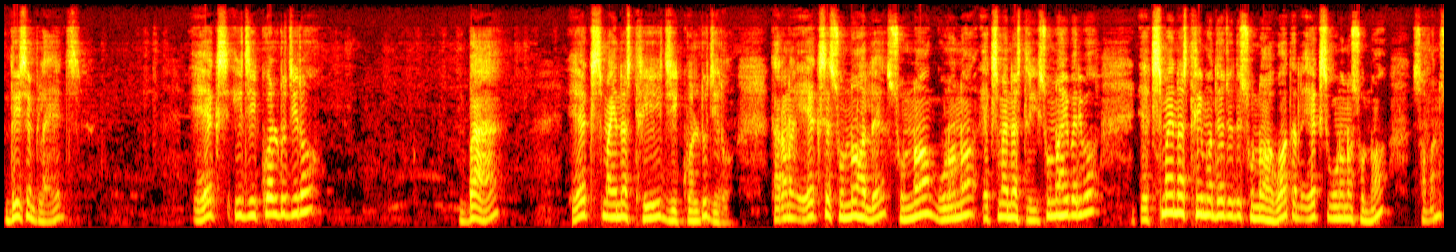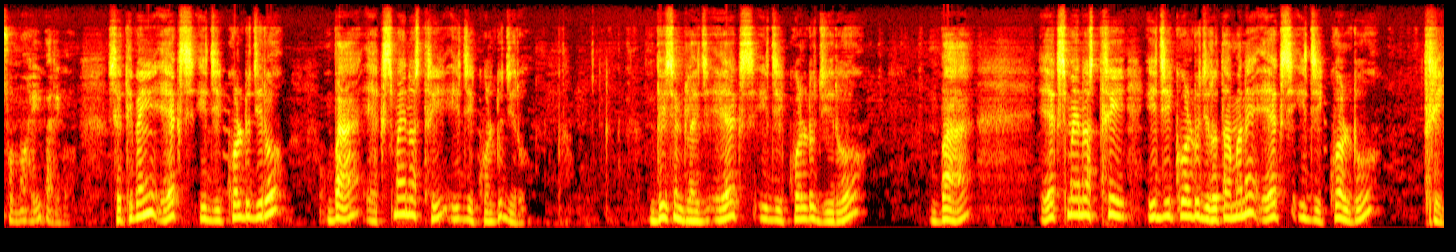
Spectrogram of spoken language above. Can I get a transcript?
this implies x is equal to zero বা x minus three is equal to zero কারণ এক্স শূন্য হলে শূন্য গুণন এক্স মাইনস থ্রি শূন্য হয়ে পারিব এক্স মাইনস থ্রি মধ্যে যদি শূন্য হব, তাহলে এক্স গুণন শূন্য সমান শূন্য হয়ে পারিব সেথিপাই x is equal to zero বা x minus three is equal to zero this implies x is equal to 0 বা x minus 3 is equal to 0 তার মানে x is equal to 3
